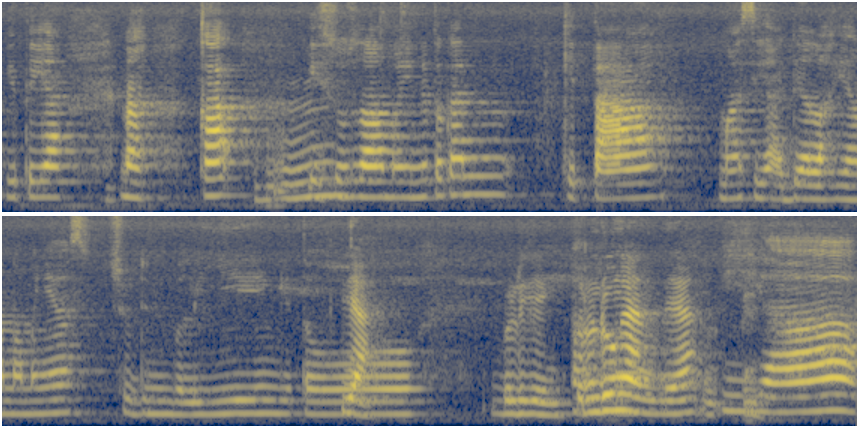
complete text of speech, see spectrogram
gitu ya. Nah, Kak, isu selama ini tuh kan kita masih ada lah yang namanya student bullying gitu. Ya. Bullying, perundungan ya. Iya,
